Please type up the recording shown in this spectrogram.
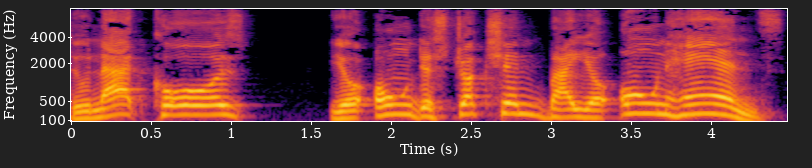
Do not cause your own destruction by your own hands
